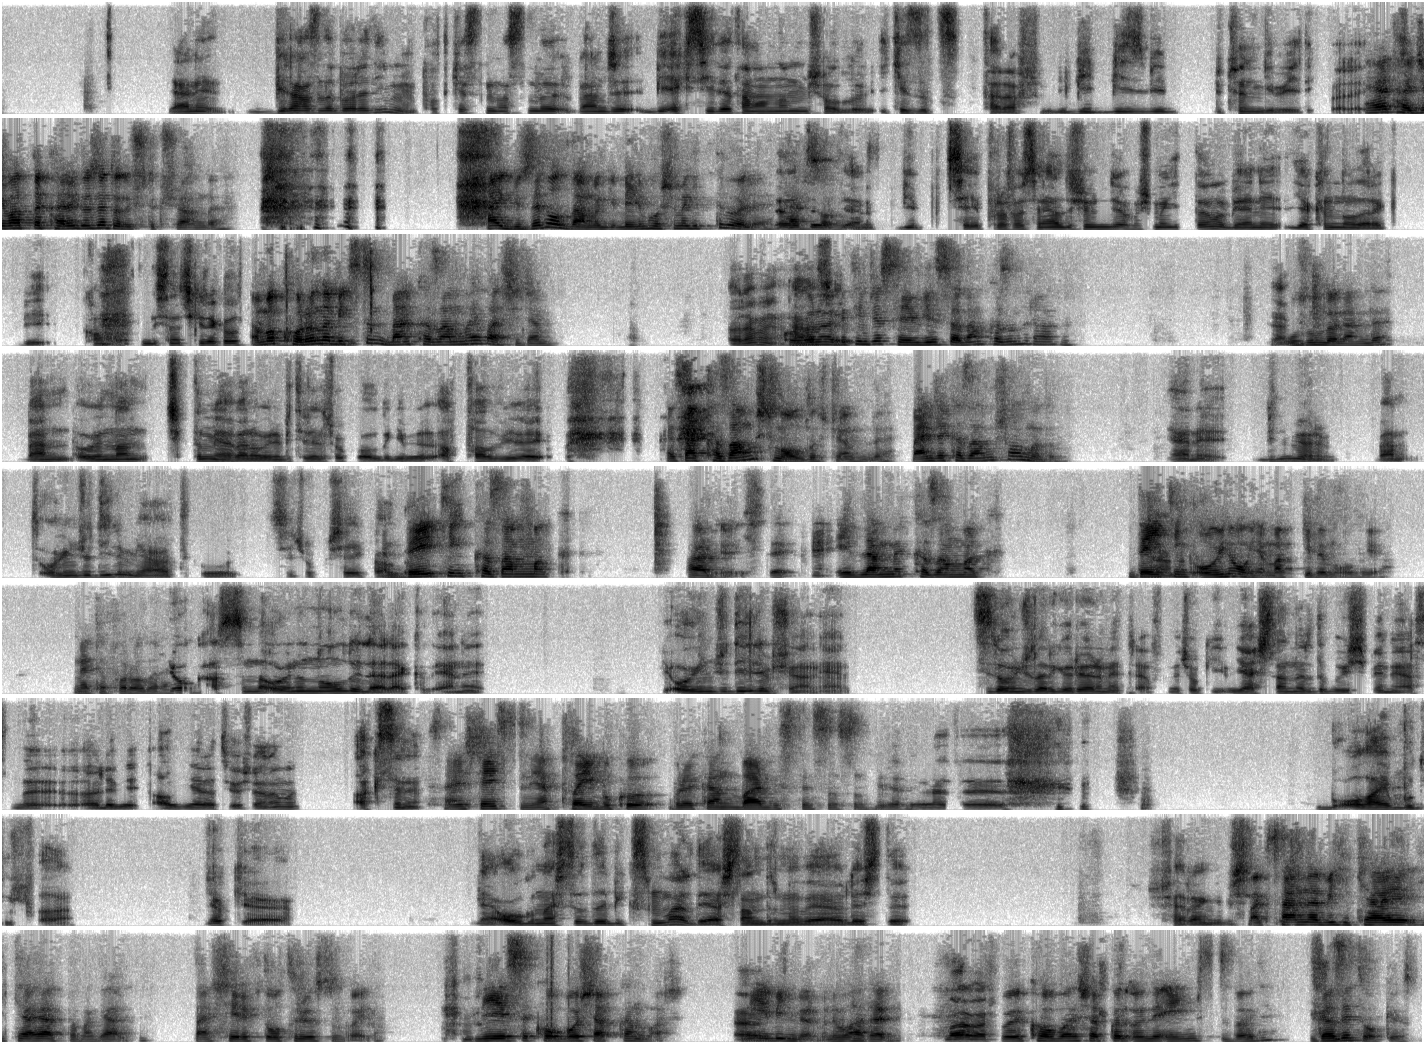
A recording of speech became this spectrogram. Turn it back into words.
Yani biraz da böyle değil mi? Podcast'ın aslında bence bir eksiği de tamamlanmış oldu. İki zıt taraf. Bir, bir- biz bir bütün gibiydik böyle. Evet Hacivat'ta Karagöz'e dönüştük şu anda. Hayır güzel oldu ama benim hoşuma gitti böyle Evet evet yani bir şey profesyonel düşününce hoşuma gitti ama bir hani yakın olarak bir kontaktin dışına çıkacak olsun. Ama korona bitsin ben kazanmaya başlayacağım. Öyle mi? Ha Korona şey bitince sevgilisi adam kazanır abi. yani Uzun dönemde. ben oyundan çıktım ya ben oyunu bitireli çok oldu gibi aptal bir E sen kazanmış mı oldun şimdi? Bence kazanmış olmadın. yani bilmiyorum ben oyuncu değilim ya artık o İşte çok şey kaldı. Yani dating kazanmak pardon işte evlenmek kazanmak dating oyunu oynamak gibi mi oluyor? Metafor olarak. Yok aslında oyunun ne olduğuyla alakalı yani bir oyuncu değilim şu an yani. Siz oyuncuları görüyorum etrafımda. Çok iyi- yaşlandırdı bu iş beni aslında. Öyle bir algı yaratıyor şu an ama aksine. Sen şeysin ya playbook'u bırakan Barney Stinson'sın biliyorum. Evet, evet. Bu olay budur falan. Yok ya. Yani olgunlaştırdığı bir kısmı vardı yaşlandırma veya öyle işte herhangi bir şey. Bak senle bir hikaye hikaye aklıma geldi. Sen Şerif'te oturuyorsun böyle. Niyeyse kovboy şapkan var. Niye Evet. bilmiyorum. Hani var hani. Var var. Böyle kovboy şapkanın önüne eğmişsin böyle. Gazete okuyorsun.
